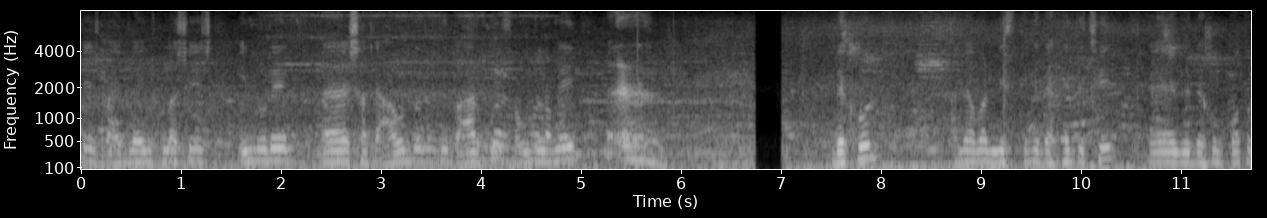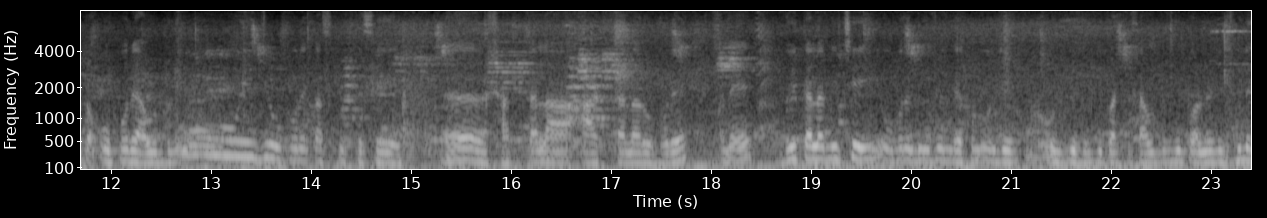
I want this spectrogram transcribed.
শেষ পাইপ লাইন খোলা শেষ। ইনডোরের সাথে আউটডোরের কিন্তু আর কোনো সংযোগ নেই। দেখুন, আমি আবার নিচ থেকে দেখাইতেছি। যে দেখুন, কতটা উপরে আউটডোর ওই যে উপরে কাজ করতেছে। হ্যাঁ সাততলা, আটতলার উপরে। মানে দুই তলা নিচেই উপরে দুইজন দেখুন ওই যে উল্কি ফুলকি পারতেছে আউটডোর কিন্তু অলরেডি ঝুলে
